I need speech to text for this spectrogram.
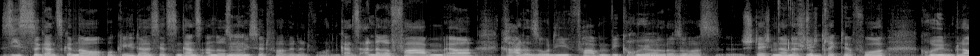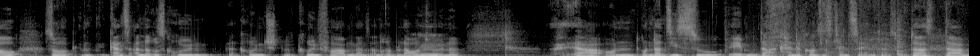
siehst du ganz genau, okay, da ist jetzt ein ganz anderes mhm. Preset verwendet worden. Ganz andere Farben, ja. Gerade so die Farben wie Grün ja. oder sowas stechen da natürlich Stimmt. direkt hervor. Grün, Blau, so ganz anderes Grün, Grün, Grünfarben, ganz andere Blautöne. Mhm. Ja, und, und dann siehst du eben da keine Konsistenz dahinter. So, das, da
